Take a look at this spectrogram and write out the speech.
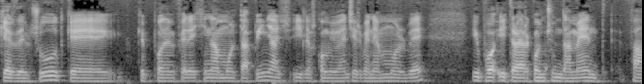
que és del sud, que, que poden fer així molta pinya i les convivències venen molt bé i, i treballar conjuntament fa,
